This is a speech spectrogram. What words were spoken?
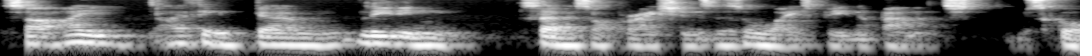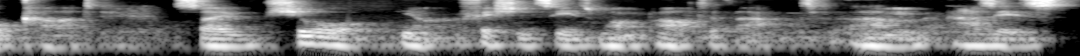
So I I think um, leading service operations has always been a balanced scorecard. So sure, you know, efficiency is one part of that, um, as is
